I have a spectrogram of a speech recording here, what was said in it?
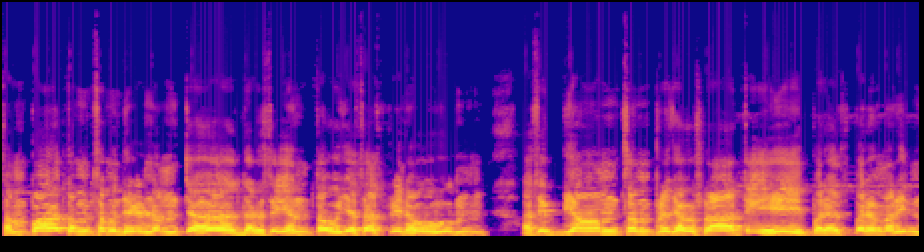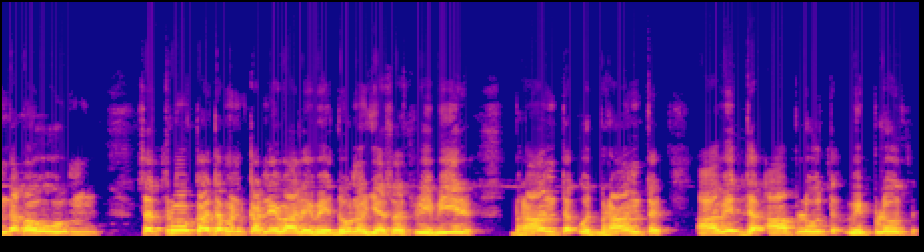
संपातम समुदीर्णम च दर्शयंत यशस्विनौ। असिभ्याम परस्पर मरिंदबौ शत्रुओं का दमन करने वाले वे दोनों यशस्वी वीर, भ्रांत, उद्भ्रांत, आविद्ध, आप्लुत, विप्लुत,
